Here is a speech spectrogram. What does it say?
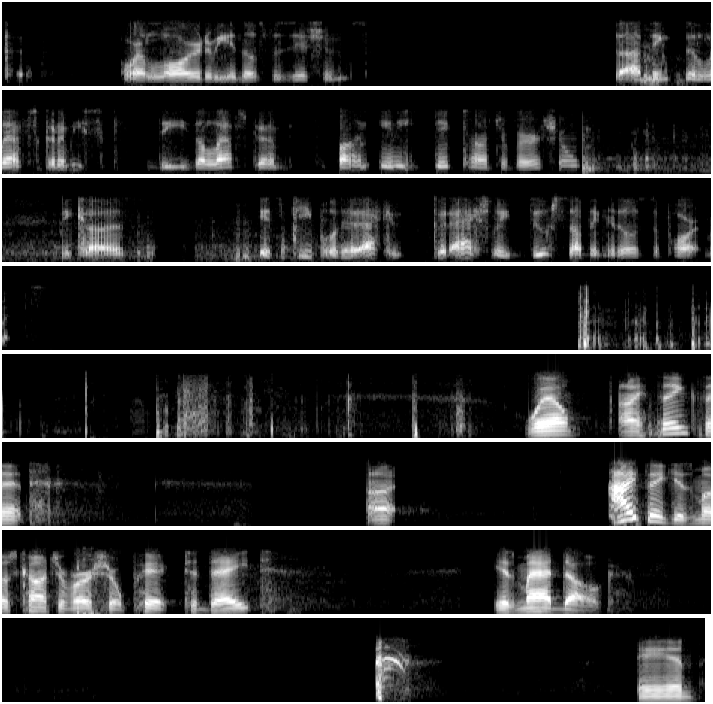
or a lawyer to be in those positions. So I think the left's going to be the the left's going to find any pick controversial because it's people that could actually do something in those departments. Well, I think that uh, I think his most controversial pick to date is Mad Dog. and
